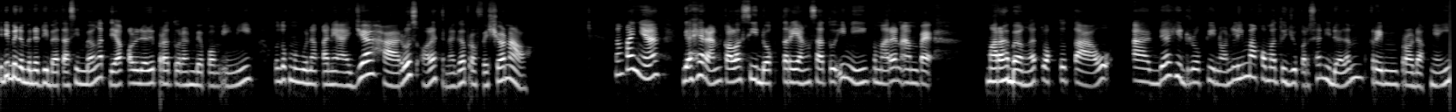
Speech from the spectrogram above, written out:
Jadi benar-benar dibatasin banget ya kalau dari peraturan BPOM ini untuk menggunakannya aja harus oleh tenaga profesional. Makanya gak heran kalau si dokter yang satu ini kemarin ampe marah banget waktu tahu ada hidrokinon 5,7% di dalam krim produknya ini.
